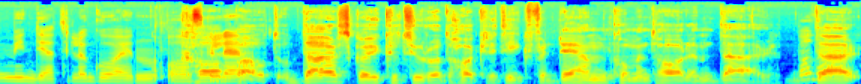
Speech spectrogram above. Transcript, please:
myndighet til å gå inn og skulle Cop-out. Og der skal jo Kulturrådet ha kritikk for den kommentaren der. der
